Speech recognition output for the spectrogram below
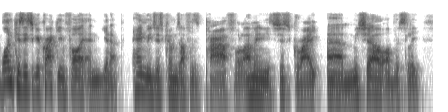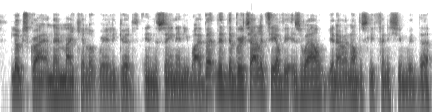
One because it's a cracking fight, and you know, Henry just comes off as powerful. I mean, it's just great. Um, Michelle obviously looks great, and they make it look really good in the scene anyway. But the, the brutality of it as well, you know, and obviously finishing with the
